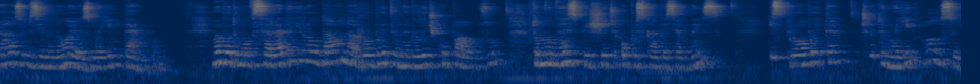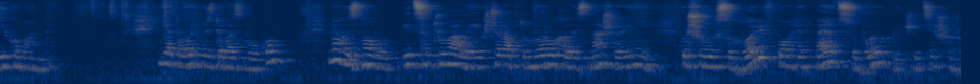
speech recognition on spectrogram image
разом зі мною з моїм темпом. Ми будемо всередині ролдауна робити невеличку паузу, тому не спішіть опускатися вниз і спробуйте чути мої голосові команди. Я повернусь до вас боком. Ноги знову відцентрували, якщо раптом ви рухались на ширині кульшових суглобів, погляд перед собою ключиці широкі.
